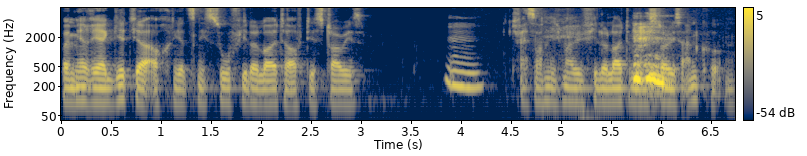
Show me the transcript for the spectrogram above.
bei mir reagiert ja auch jetzt nicht so viele Leute auf die Stories. Mhm. Ich weiß auch nicht mal, wie viele Leute meine Stories angucken.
